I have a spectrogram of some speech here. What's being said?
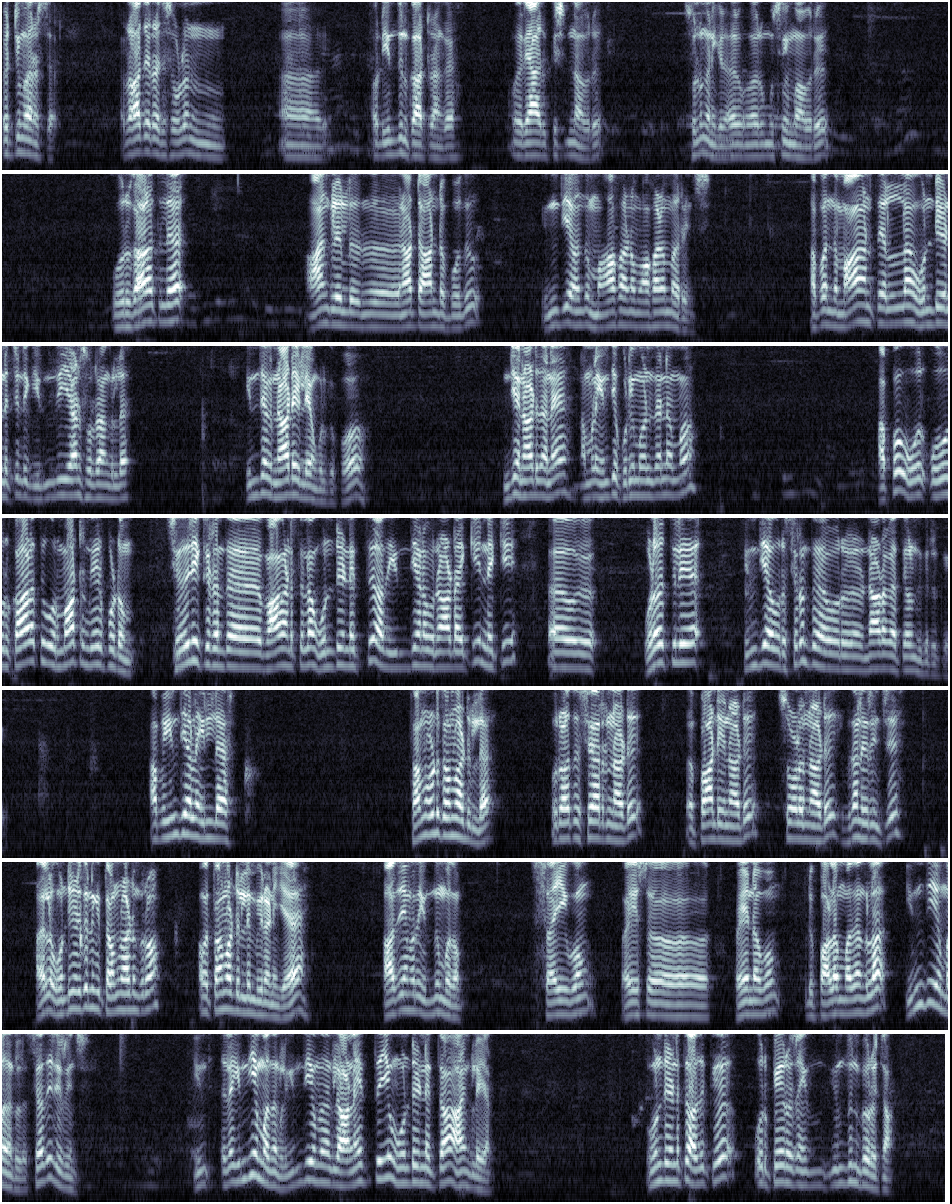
வெற்றிமாறன் சார் ராஜராஜ சோழன் அவர் இந்துன்னு காட்டுறாங்க. அவர் யார்? கிருஷ்ணன் அவர். சொல்லுங்கள் நீங்கள் அவர் முஸ்லீம் அவர். ஒரு காலத்தில் ஆங்கிலேயர் இந்த நாட்டை ஆண்ட போது இந்தியா வந்து மாகாண மாகாணமாக இருந்துச்சு. அப்போ அந்த மாகாணத்தை எல்லாம் ஒன்றிணைச்சு இன்றைக்கி இந்தியான்னு சொல்கிறாங்கல்ல இந்தியா நாடே இல்லையா உங்களுக்கு இப்போது இந்திய நாடு தானே? நம்மள இந்திய குடிமகன் தானே நம்ம? அப்போ ஒரு ஒரு காலத்தில் ஒரு மாற்றம் ஏற்படும். சிதறி கிடந்த மாகாணத்தெல்லாம் ஒன்றிணைத்து அது இந்தியான ஒரு நாடாக்கி இன்னைக்கு உலகத்திலே இந்தியா ஒரு சிறந்த ஒரு நாடாக தேர்ந்துக்கிட்டு இருக்குது அப்போ இந்தியாவில் இல்லை. தமிழ்நாடு தமிழ்நாடு இல்லை. ஒரு காலத்தில் சேர நாடு பாண்டிய நாடு சோழ நாடு இப்படி தான் இருந்துச்சு. அதில் ஒன்றிணைத்து நீங்கள் தமிழ்நாடுங்கிறோம். அப்போ தமிழ்நாடு இல்லைங்களா நீங்கள் அதே மாதிரி இந்து மதம். சைவம் வைச வைணவம் இப்படி பல மதங்களாக இந்திய மதங்கள் சிதறி இருந்துச்சு. இந்த இல்லை இந்திய மதங்கள் இந்திய மதங்கள் அனைத்தையும் ஒன்றிணைத்தான் ஆங்கிலேயன். ஒன்றிணைத்து அதுக்கு ஒரு பேர் வச்சான் இந்துன்னு பேர் வச்சான்.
